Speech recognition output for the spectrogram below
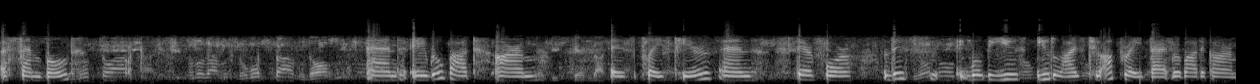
assembled and a robot arm is placed here and therefore this will be used, utilized to operate that robotic arm.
